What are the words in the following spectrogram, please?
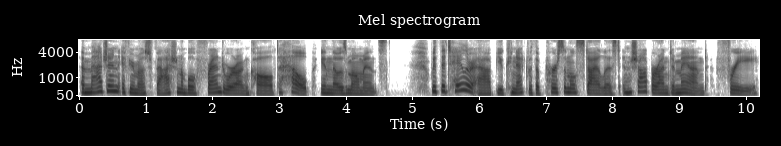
Imagine if your most fashionable friend were on call to help in those moments. With the Tailor app, you connect with a personal stylist and shopper on demand, free.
